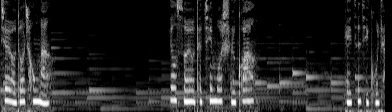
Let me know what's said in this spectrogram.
就有多匆忙。用所有的寂寞时光，给自己鼓掌。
